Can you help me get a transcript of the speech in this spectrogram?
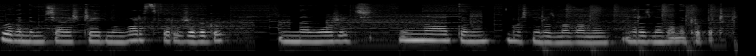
Chyba będę musiała jeszcze jedną warstwę różowego nałożyć na ten właśnie rozmazany, na rozmazane kropeczki.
